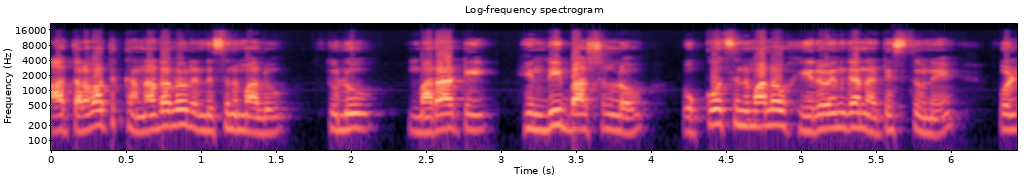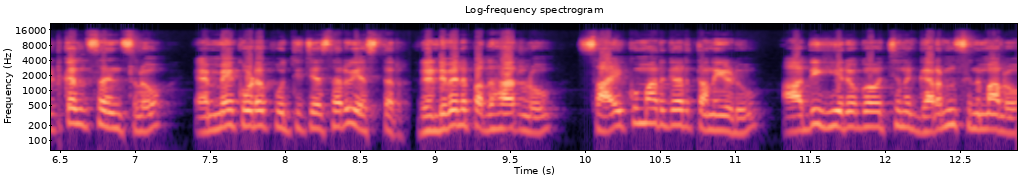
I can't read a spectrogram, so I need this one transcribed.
ఆ తర్వాత కన్నడలో రెండు సినిమాలు తులు మరాఠీ హిందీ భాషల్లో ఒక్కో సినిమాలో హీరోయిన్గా నటిస్తూనే పొలిటికల్ సైన్స్లో ఎంఏ కూడా పూర్తి చేశారు ఎస్తర్. రెండు వేల పదహారులో సాయి కుమార్ గారు తనయుడు ఆది హీరోగా వచ్చిన గరం సినిమాలో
